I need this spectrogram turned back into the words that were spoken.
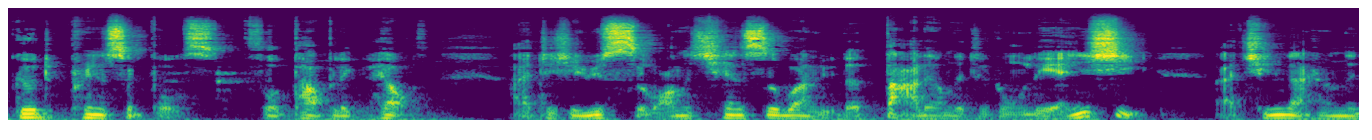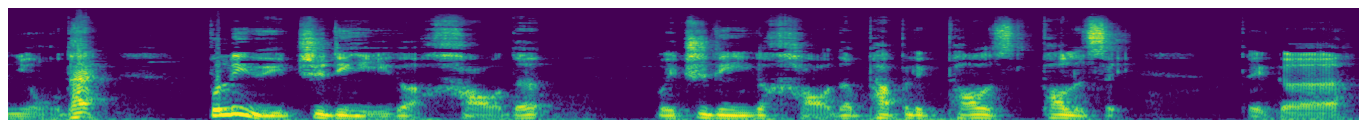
good principles for public health。 啊，这些与死亡的千丝万缕的大量的这种联系啊，情感上的纽带，不利于制定一个好的，为制定一个好的 public policy policy 这个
